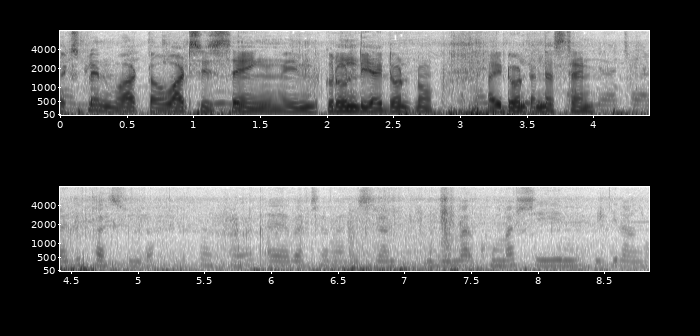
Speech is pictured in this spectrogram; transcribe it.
explain what uh, what she's saying. In Kurundi. I don't know. I don't understand. eh, ku mashini kugira ngo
